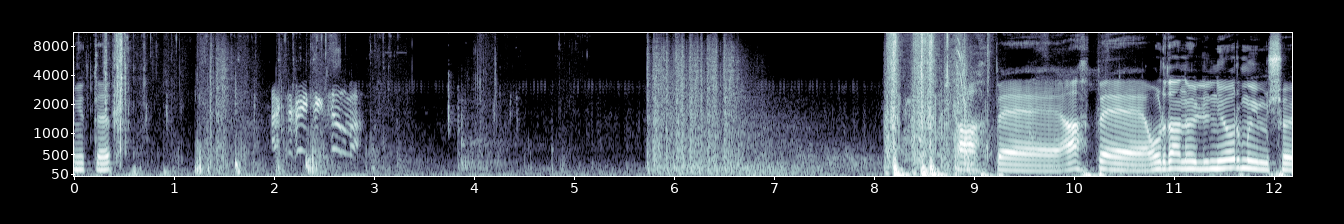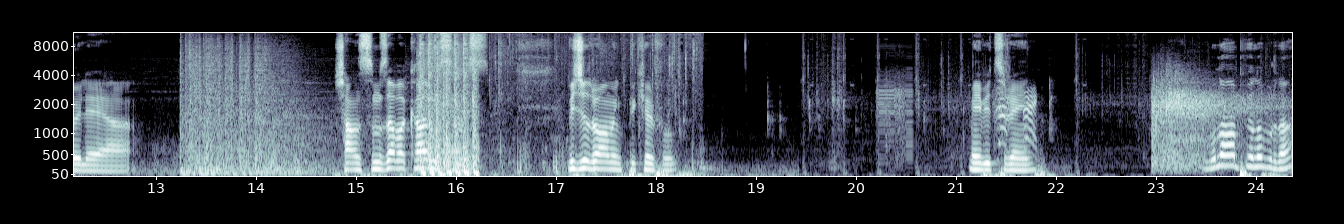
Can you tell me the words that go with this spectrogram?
Mute that. Activating Selma. Ah be, ah be. Oradan ölünüyor muymuş öyle ya? Şansımıza bakar mısınız? Vigil roaming, be careful. Maybe train. Bu ne yapıyor la burada?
